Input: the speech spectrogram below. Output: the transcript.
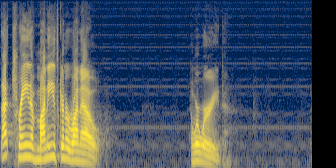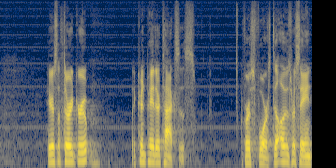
that train of money is going to run out. And we're worried. Here's the third group they couldn't pay their taxes. Verse 4 Still others were saying,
